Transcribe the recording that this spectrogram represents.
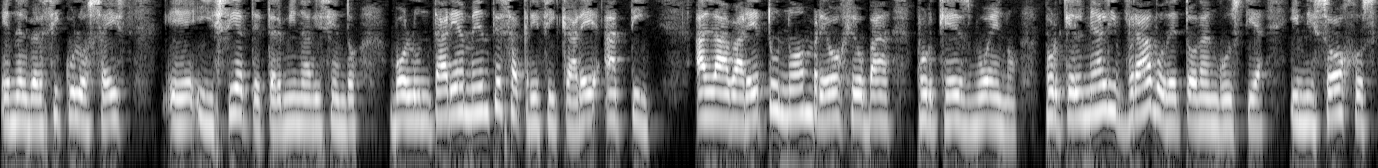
en el versículo 6 eh, y 7 termina diciendo, voluntariamente sacrificaré a ti, Alabaré tu nombre, oh Jehová, porque es bueno, porque Él me ha librado de toda angustia, y mis ojos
